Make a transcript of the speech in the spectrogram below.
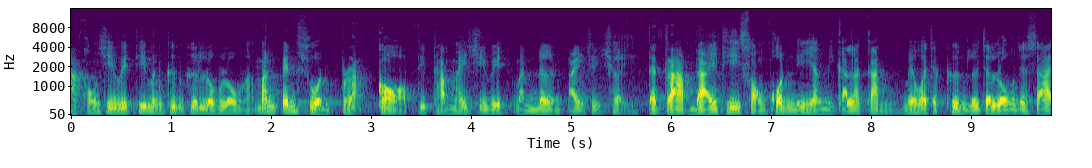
ากของชีวิตที่มันขึ้นขึ้นลงลงอะมันเป็นส่วนประกอบที่ทำให้ชีวิตมันเดินไปเฉยๆแต่ตราบใดที่สองคนนี้ยังมีกันและกัน ไม่ว่าจะขึ้นหรือจะลงจะซ้าย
